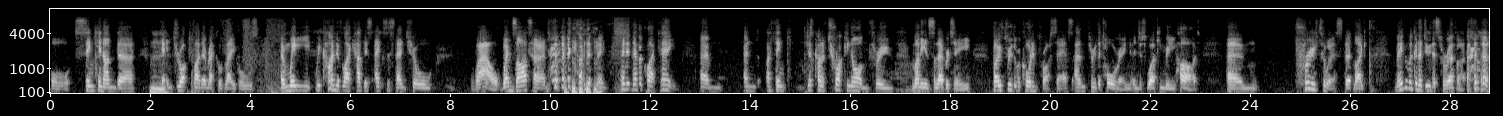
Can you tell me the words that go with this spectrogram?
or sinking under, getting dropped by their record labels, and we we kind of like had this existential, wow, when's our turn? kind of thing, and it never quite came. Um, and I think just kind of trucking on through money and celebrity, both through the recording process and through the touring, and just working really hard, um, proved to us that like maybe we're going to do this forever.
